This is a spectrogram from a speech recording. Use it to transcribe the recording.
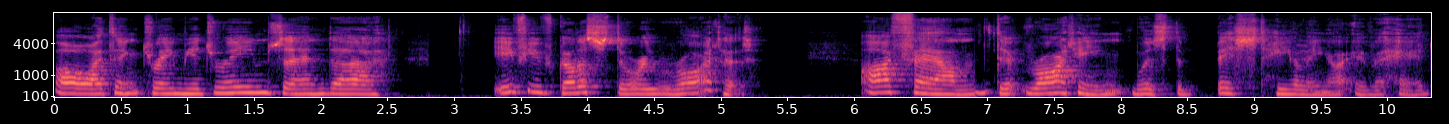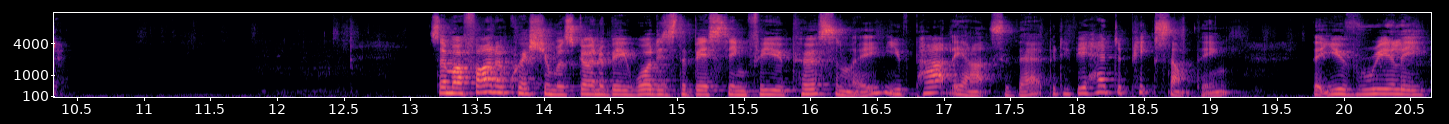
Oh, I think dream your dreams, and uh, if you've got a story, write it. I found that writing was the best healing I ever had. So, my final question was going to be what is the best thing for you personally? You've partly answered that, but if you had to pick something that you've really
